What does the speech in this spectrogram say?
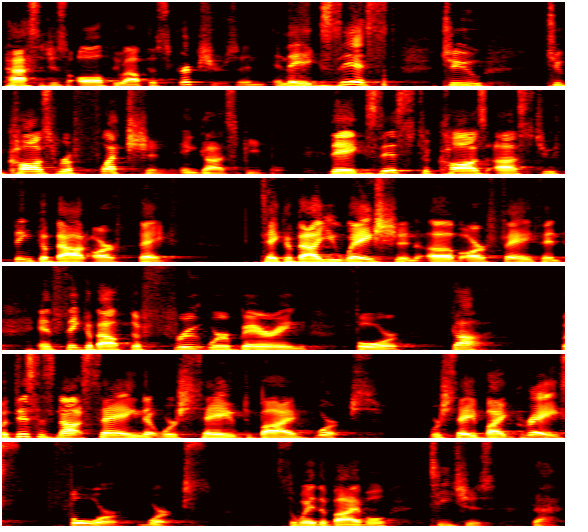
passages all throughout the scriptures, and, and they exist to, to cause reflection in God's people. They exist to cause us to think about our faith, take evaluation of our faith, and, and think about the fruit we're bearing for God. But this is not saying that we're saved by works. We're saved by grace for works. It's the way the Bible teaches that.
